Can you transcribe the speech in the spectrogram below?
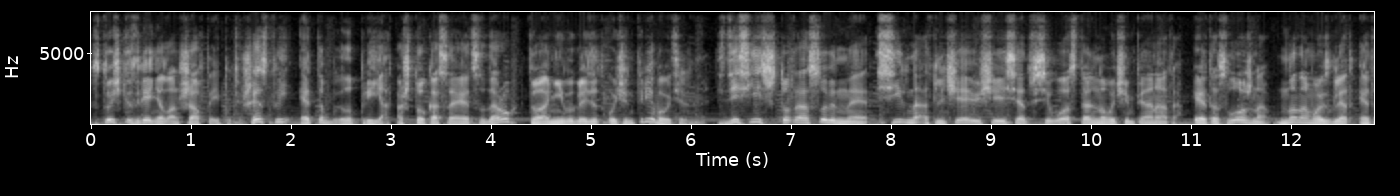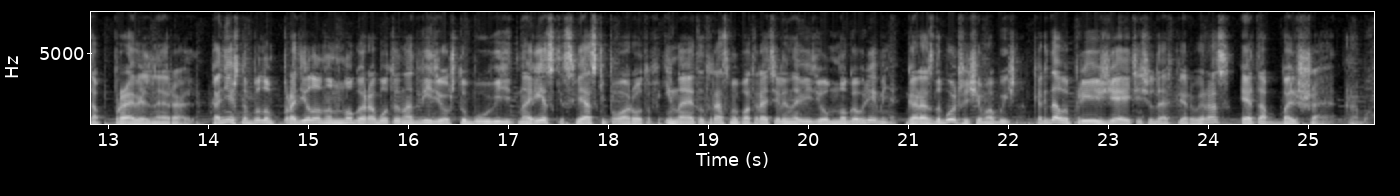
«С точки зрения ландшафта и путешествий это было приятно. А что касается дорог, то они выглядят очень требовательными. Здесь есть что-то особенное, сильно отличающееся от всего остального чемпионата. Это сложно, но, на мой взгляд, это правильное ралли. Конечно, было проделано много работы над видео, чтобы увидеть нарезки, связки поворотов, и на этот раз мы потратили на видео много времени, гораздо больше, чем обычно. Когда вы приезжаете сюда в первый раз, это большая работа.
